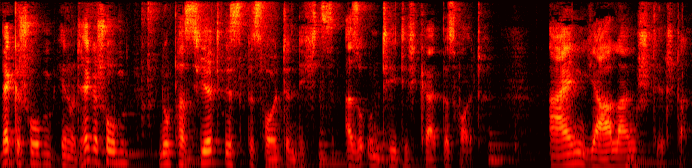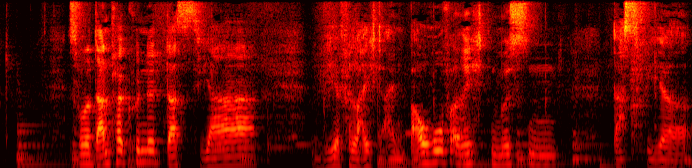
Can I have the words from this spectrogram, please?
weggeschoben, hin und her geschoben. Nur passiert ist bis heute nichts. Also Untätigkeit bis heute. Ein Jahr lang Stillstand. Es wurde dann verkündet, dass ja wir vielleicht einen Bauhof errichten müssen, dass wir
